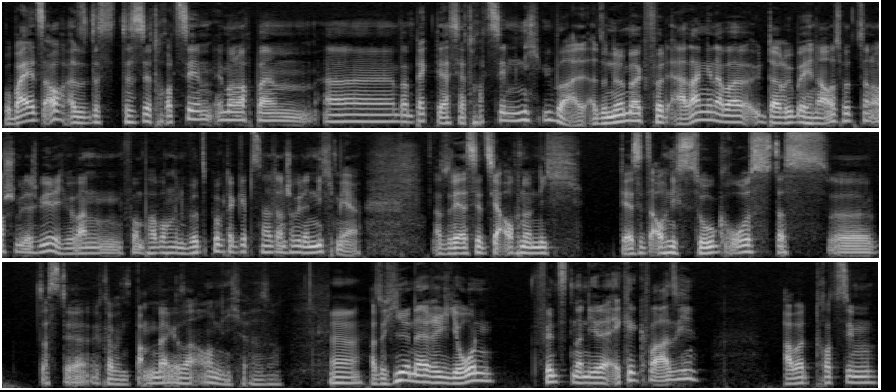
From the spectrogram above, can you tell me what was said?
Wobei jetzt auch, also das, das ist ja trotzdem immer noch beim, äh, beim Beck, der ist ja trotzdem nicht überall. Also Nürnberg führt Erlangen, aber darüber hinaus wird es dann auch schon wieder schwierig. Wir waren vor ein paar Wochen in Würzburg, da gibt es halt dann schon wieder nicht mehr. Also der ist jetzt ja auch noch nicht, der ist jetzt auch nicht so groß, dass, äh, dass der, ich glaube in Bamberg ist er auch nicht. Also, ja. also hier in der Region findest du an jeder Ecke quasi, aber trotzdem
